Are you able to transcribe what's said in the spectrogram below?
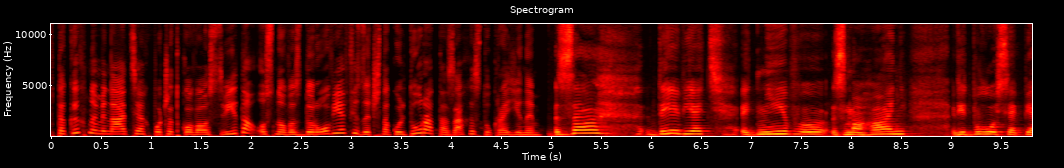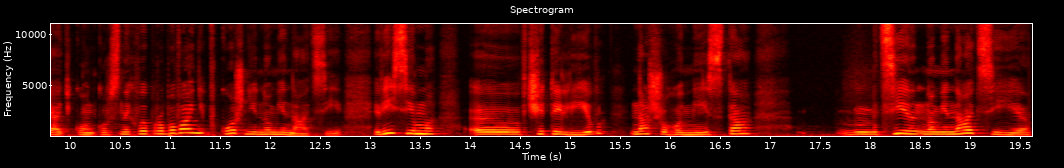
В таких номінаціях початкова освіта, основи здоров'я, фізична культура та захист України. За 9 днів е, змагань відбулося 5 конкурсних випробувань в кожній номінації. Вісім е, вчителів нашого міста. Ці номінації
